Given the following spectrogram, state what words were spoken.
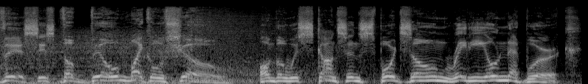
This is the Bill Michaels Show on the Wisconsin Sports Zone Radio Network.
